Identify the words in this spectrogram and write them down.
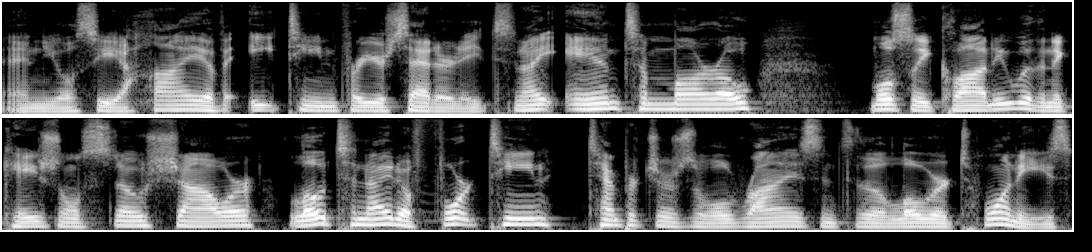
and you'll see a high of 18 for your Saturday. Tonight and tomorrow, Mostly cloudy with an occasional snow shower. Low tonight of 14. Temperatures will rise into the lower 20s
